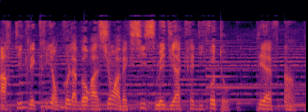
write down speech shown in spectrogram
Article écrit en collaboration avec 6 médias Crédit Photo. TF1.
